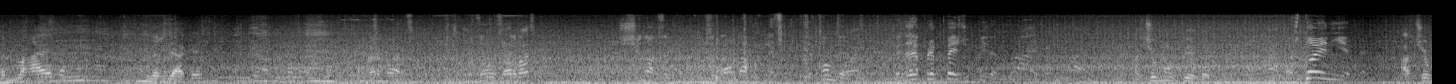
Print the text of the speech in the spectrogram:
допомагаєте? Дуже дякую. Зовут Гарбацький? Щенок забрав. Нахер, блядь. Телефон, блядь. Мене припишу, піде. А чому піде? А що він є, блядь? А чому?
